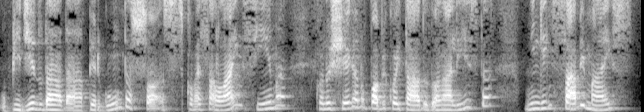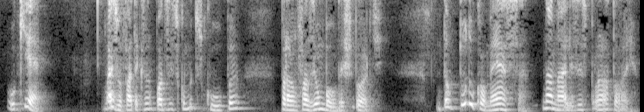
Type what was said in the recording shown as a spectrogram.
o pedido da, da pergunta só começa lá em cima, quando chega no pobre coitado do analista, ninguém sabe mais o que é. Mas o fato é que você não pode usar isso como desculpa para não fazer um bom dashboard. Então tudo começa na análise exploratória.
